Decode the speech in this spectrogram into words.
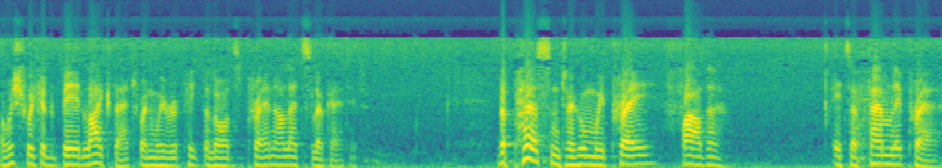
I wish we could be like that when we repeat the Lord's Prayer. Now let's look at it. The person to whom we pray, Father, it's a family prayer.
